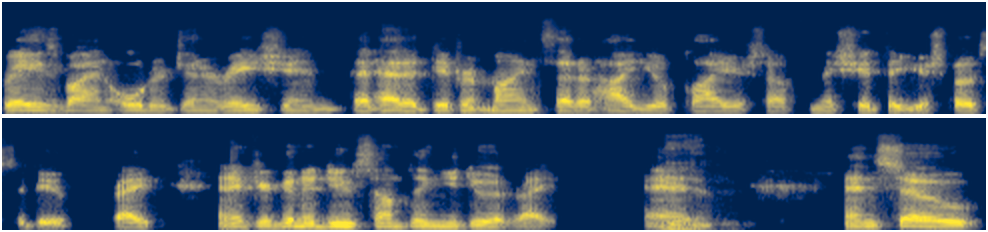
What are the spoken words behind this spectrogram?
raised by an older generation that had a different mindset of how you apply yourself and the shit that you're supposed to do, right? And if you're going to do something, you do it right, and yeah. and so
